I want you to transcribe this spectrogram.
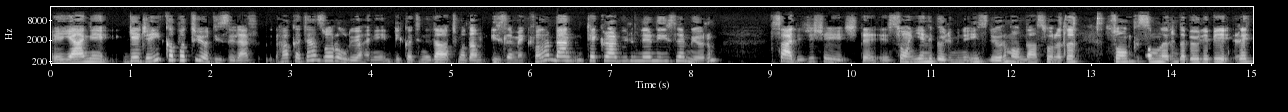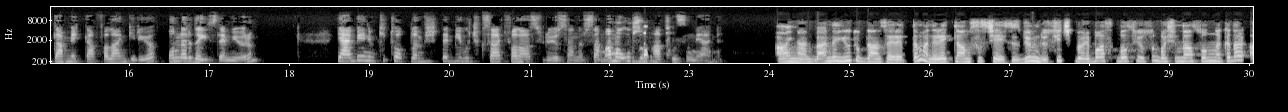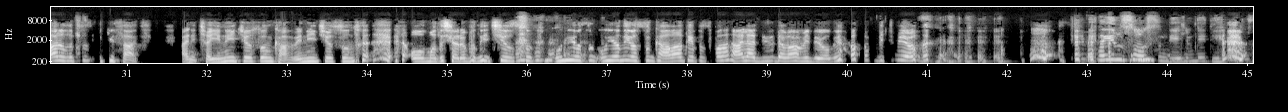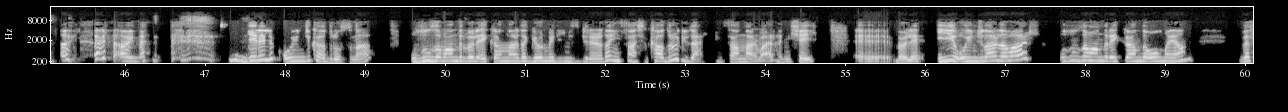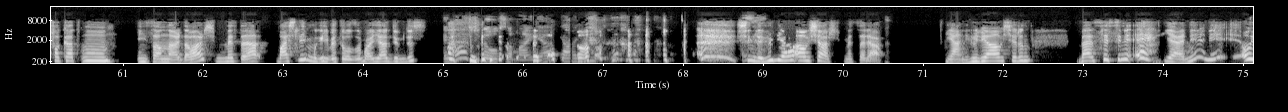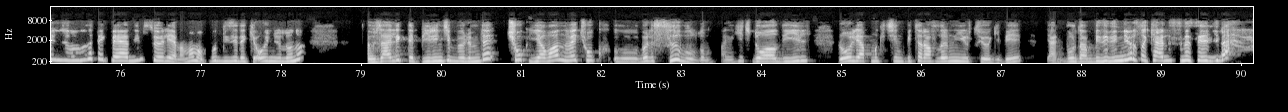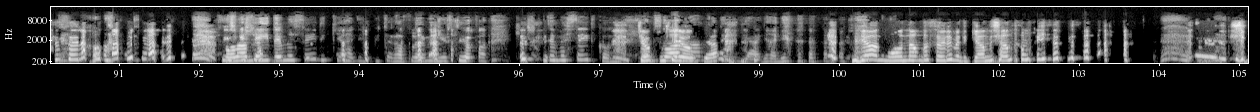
E, yani geceyi kapatıyor diziler. Hakikaten zor oluyor hani dikkatini dağıtmadan izlemek falan. Ben tekrar bölümlerini izlemiyorum. Sadece şey işte son yeni bölümünü izliyorum. Ondan sonra da son kısımlarında böyle bir reklam falan giriyor. Onları da izlemiyorum. Yani benimki toplam işte bir buçuk saat falan sürüyor sanırsam. Ama uzun haklısın yani. Aynen. Ben de YouTube'dan seyrettim. Hani reklamsız şeysiz, dümdüz. Hiç böyle bas basıyorsun başından sonuna kadar aralıksız 2 saat. Hani çayını içiyorsun, kahveni içiyorsun, olmadı şarabını içiyorsun, uyuyorsun, uyanıyorsun, kahvaltı yapıyorsun falan hala dizi devam ediyor oluyor. Bitmiyor. E, hayırlısı olsun diyelim ne diyelim. Aynen. Şimdi gelelim oyuncu kadrosuna. Uzun zamandır böyle ekranlarda görmediğimiz bir arada insan. Şimdi kadro güzel. insanlar var. Hani şey e, böyle iyi oyuncular da var. Uzun zamandır ekranda olmayan ve fakat hmm, insanlar da var. Şimdi mesela başlayayım mı gıybete o zaman ya dümdüz? E başla o zaman ya. Yani Şimdi Hülya Avşar mesela. Yani Hülya Avşar'ın ben sesini eh yani hani oyunculuğunu da pek beğendiğimi söyleyemem ama bu dizideki oyunculuğunu özellikle birinci bölümde çok yavan ve çok e, böyle sığ buldum. Hani hiç doğal değil, rol yapmak için bir taraflarını yırtıyor gibi. Yani buradan bizi dinliyorsa kendisine sevgiler, selamlar keşke falan. şeyi demeseydik yani bir taraflarını yırtıyor falan. Keşke demeseydik onu. Çok Yani bir şey oldu ya. yani hani. Hülya Hanım o anlamda söylemedik yanlış anlamayın.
